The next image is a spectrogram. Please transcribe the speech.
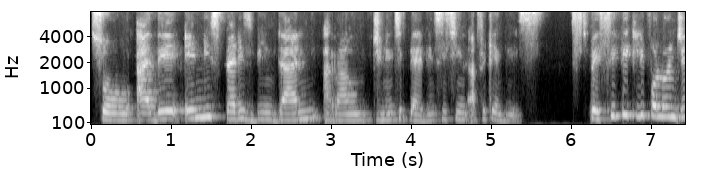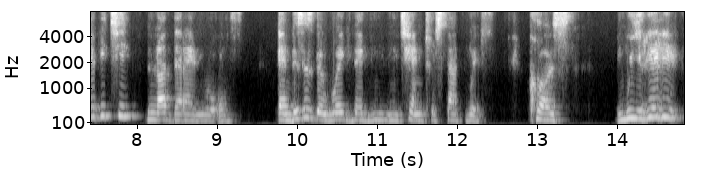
So, are there any studies being done around genetic diversity in Africa? Yes. Specifically for longevity, not that I know of. And this is the work that we intend to start with because we really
